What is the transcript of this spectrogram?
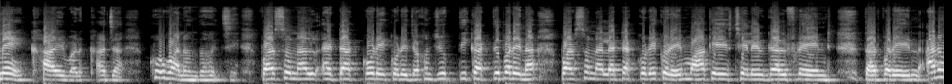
নে, খা এবার খাজা খুব আনন্দ হচ্ছে। পার্সোনাল অ্যাটাক করে করে যখন যুক্তি কাটতে পারে না পার্সোনাল অ্যাটাক করে করে মাকে, ছেলের গার্লফ্রেন্ড তারপরে আরও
